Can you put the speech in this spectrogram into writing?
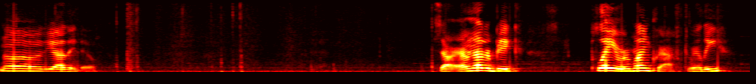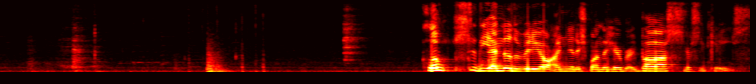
No, yeah, they do. Sorry, I'm not a big player of Minecraft, really. close to the end of the video, I'm going to spawn the Herobrine boss, just in case.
